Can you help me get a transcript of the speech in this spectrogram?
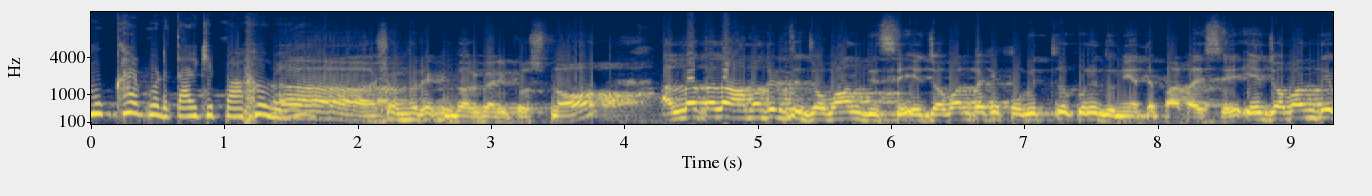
মুখ খায় পড়ে তার কি পাপ হবে? সুন্দর একটি দরকারি প্রশ্ন। আল্লাহ তালা আমাদের যে জবান দিছে, এই জবানটাকে পবিত্র করে দুনিয়াতে পাঠাইছে। এই জবান দিয়ে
